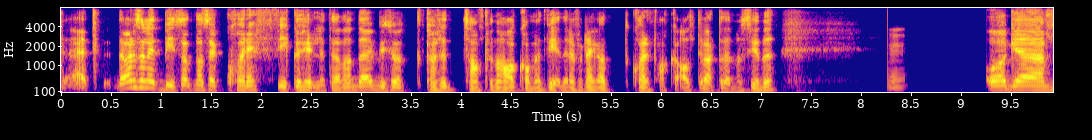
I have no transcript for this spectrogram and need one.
det, det var liksom litt bisopp når KrF gikk og hyllet henne. Det viser jo at kanskje samfunnet har kommet videre. For jeg at KrF har ikke alltid vært på deres side. Mm. Og eh,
